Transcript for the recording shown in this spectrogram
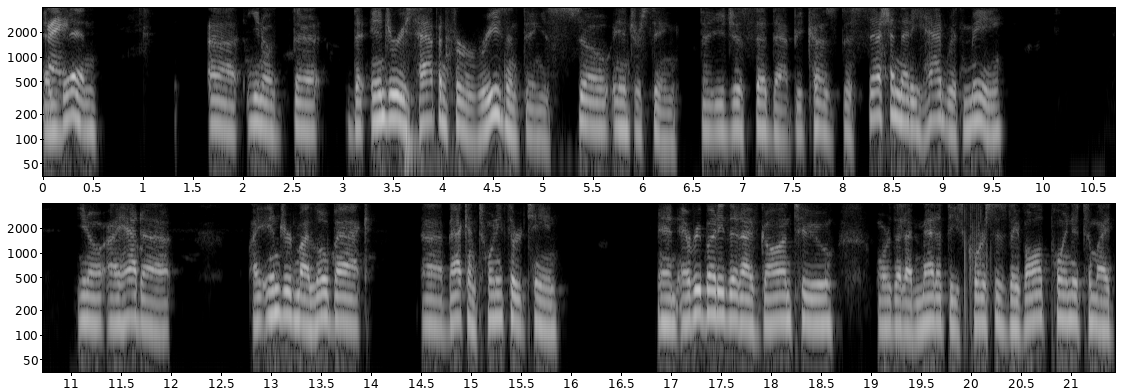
And right. then uh, you know the the injuries happen for a reason thing is so interesting that you just said that because the session that he had with me, you know, I had a, I injured my low back uh, back in 2013, and everybody that I've gone to or that I've met at these courses, they've all pointed to my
